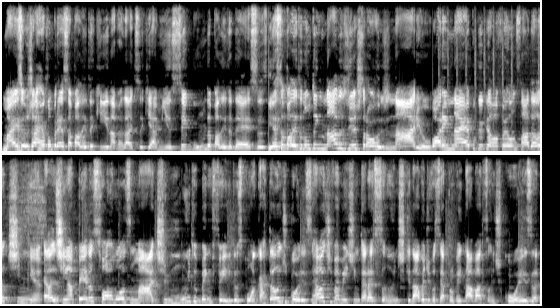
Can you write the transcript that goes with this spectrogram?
Mas eu já recomprei essa paleta aqui, na verdade isso aqui é a minha segunda paleta dessas. E essa paleta não tem nada de extraordinário, porém na época que ela foi lançada ela tinha. Ela tinha apenas fórmulas mate muito bem feitas, com uma cartela de cores relativamente interessante, que dava de você aproveitar bastante coisa.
